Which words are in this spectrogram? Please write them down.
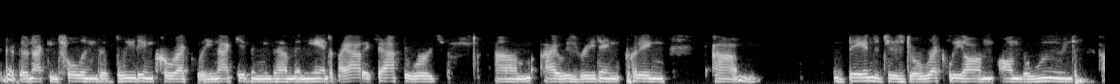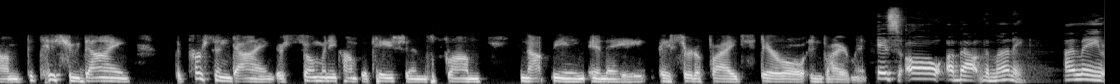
that they're not controlling the bleeding correctly, not giving them any antibiotics afterwards. Um, I was reading putting um, bandages directly on, on the wound, um, the tissue dying, the person dying. There's so many complications from not being in a, a certified sterile environment. It's all about the money. I mean,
